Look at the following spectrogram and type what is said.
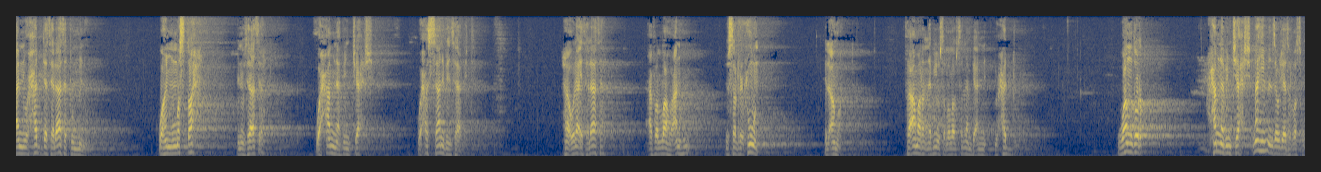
أن يحد ثلاثة منهم وهم مصطح بن ثاثة وحمنة بن جحش وحسان بن ثابت. هؤلاء ثلاثة عفى الله عنهم يصرحون بالأمر فأمر النبي صلى الله عليه وسلم بأن يحدوا وانظر حمنة بن جحش ما هي من زوجات الرسول؟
